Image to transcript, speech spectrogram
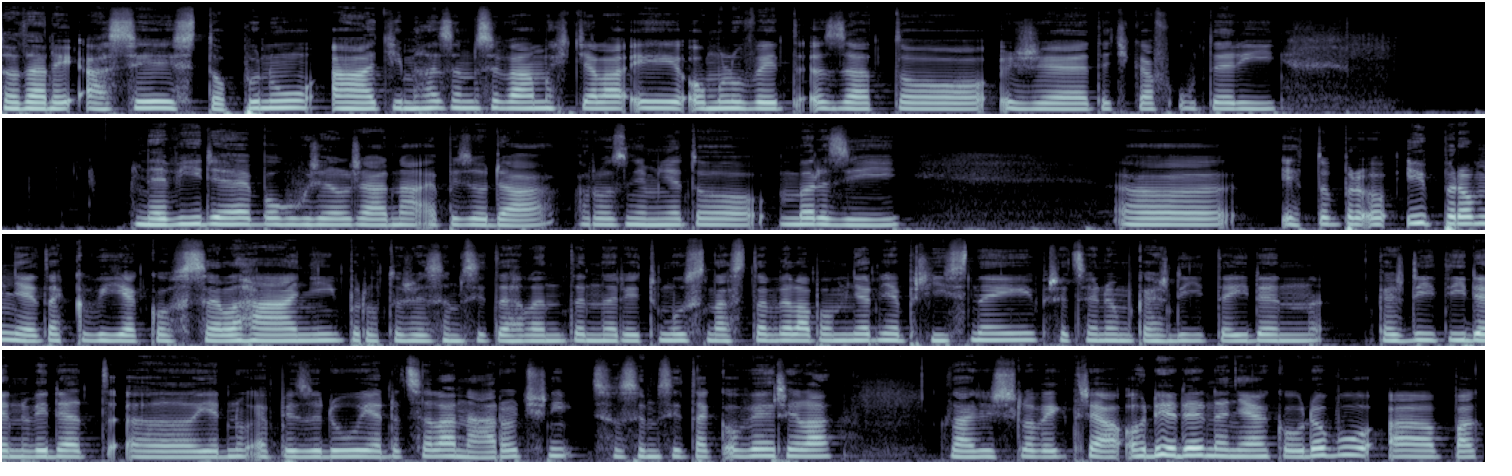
to tady asi stopnu a tímhle jsem se vám chtěla i omluvit za to, že teďka v úterý nevíde bohužel žádná epizoda, hrozně mě to mrzí. Uh, je to pro, i pro mě takový jako selhání, protože jsem si tehle ten rytmus nastavila poměrně přísnej, přece jenom každý týden, každý týden vydat uh, jednu epizodu je docela náročný, co jsem si tak ověřila, zvlášť když člověk třeba odjede na nějakou dobu a pak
